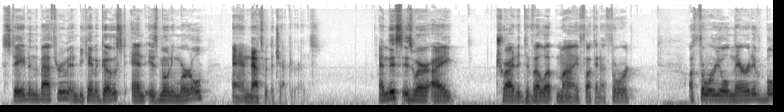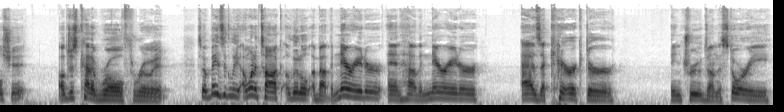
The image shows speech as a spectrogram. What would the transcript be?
stayed in the bathroom and became a ghost and is moaning Myrtle, and that's where the chapter ends. And this is where I try to develop my fucking author- authorial narrative bullshit. I'll just kind of roll through it. So basically, I want to talk a little about the narrator and how the narrator, as a character, intrudes on the story.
